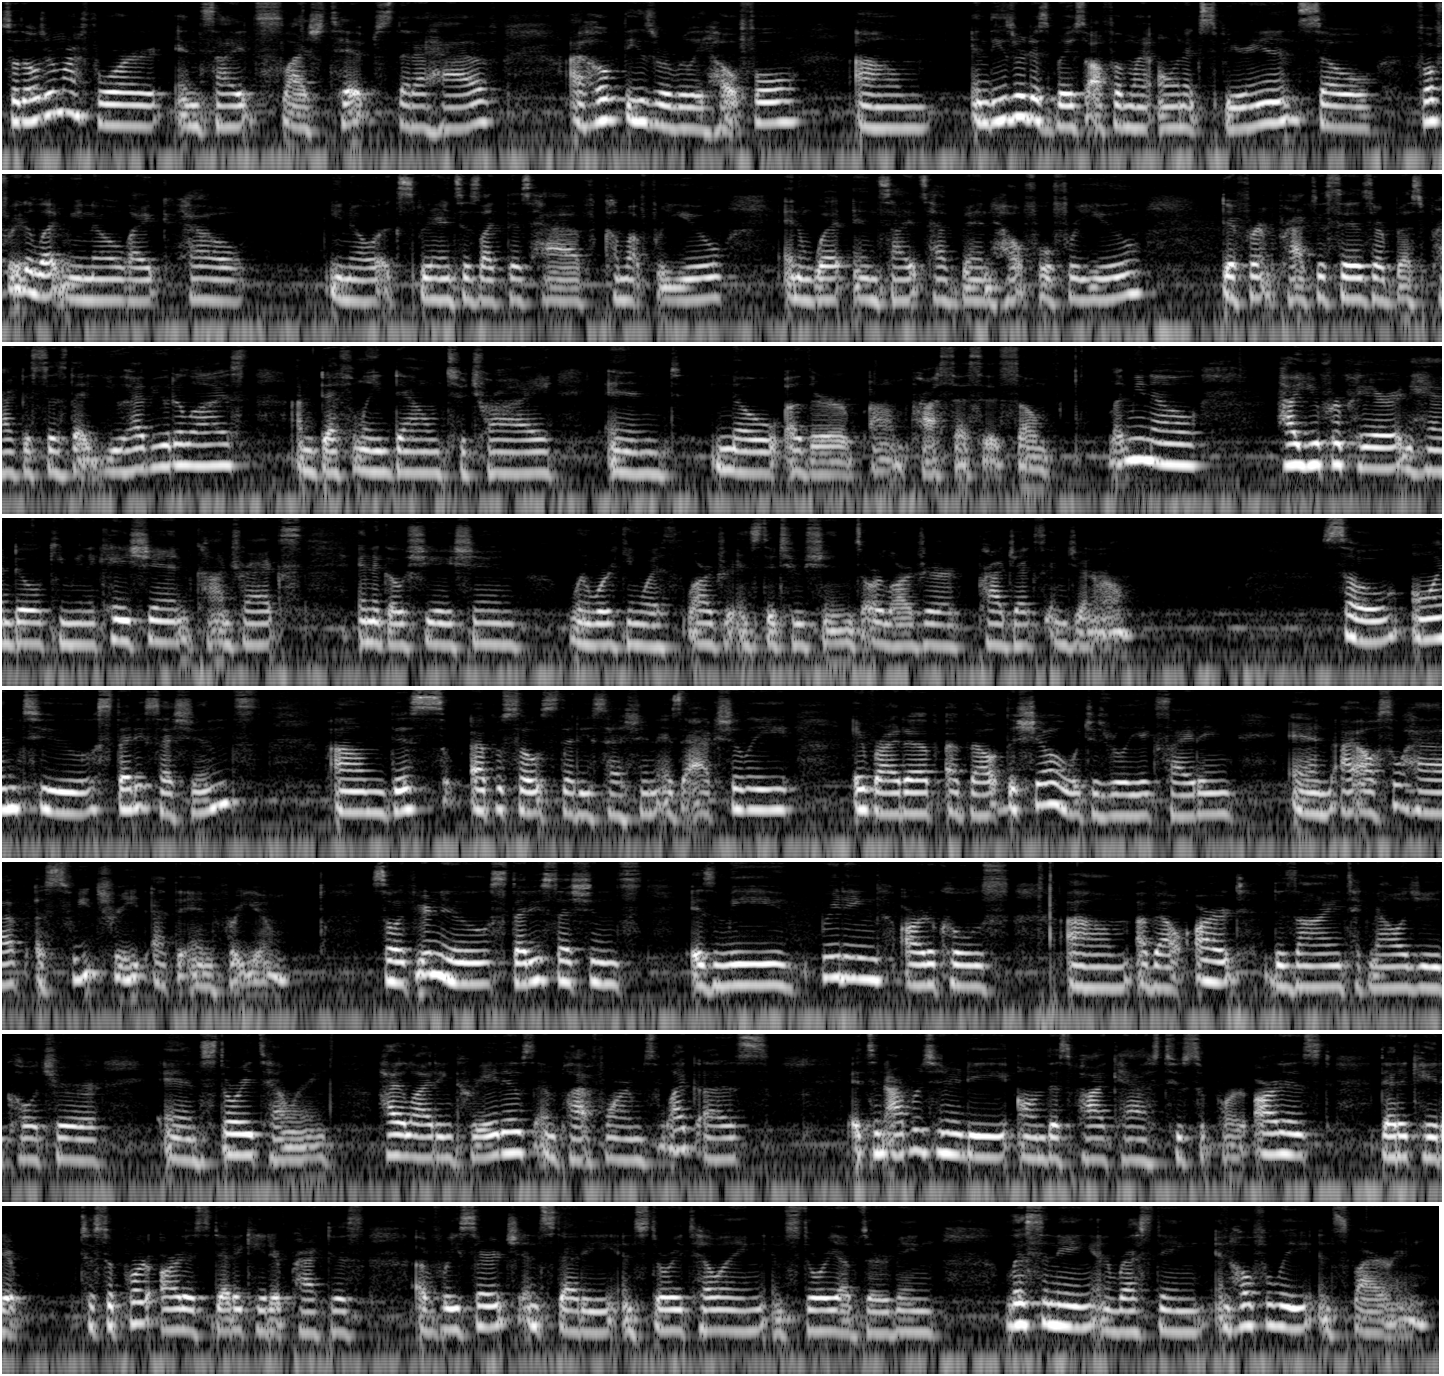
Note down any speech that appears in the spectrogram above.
So, those are my four insights slash tips that I have. I hope these were really helpful. Um, and these are just based off of my own experience. So, feel free to let me know like how you know experiences like this have come up for you and what insights have been helpful for you different practices or best practices that you have utilized i'm definitely down to try and know other um, processes so let me know how you prepare and handle communication contracts and negotiation when working with larger institutions or larger projects in general. So, on to study sessions. Um, this episode study session is actually a write up about the show, which is really exciting. And I also have a sweet treat at the end for you. So, if you're new, study sessions is me reading articles um, about art, design, technology, culture, and storytelling, highlighting creatives and platforms like us. It's an opportunity on this podcast to support artists dedicated to support artists' dedicated practice of research and study and storytelling and story observing, listening and resting, and hopefully inspiring.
